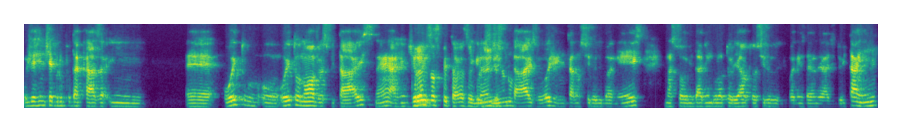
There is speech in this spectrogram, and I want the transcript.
Hoje a gente é grupo da casa em é, oito, oito ou nove hospitais, né? A gente grandes hospitais, grandes hospitais hoje. A gente está no Ciro Libanês, na sua unidade ambulatorial, que é o Ciro Libanês da unidade do Itaim.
